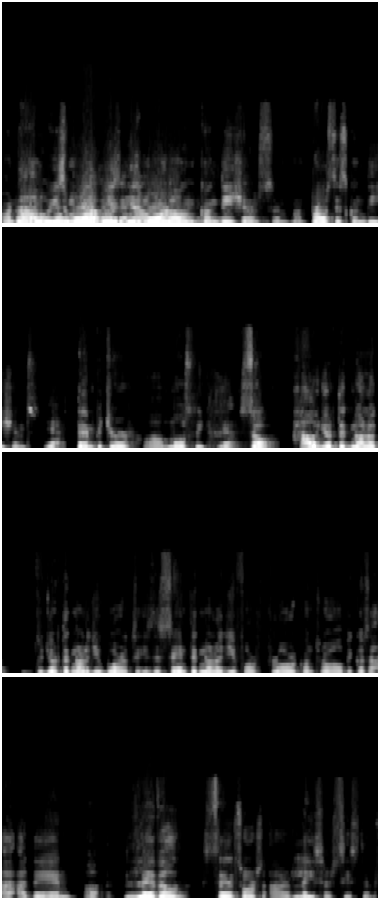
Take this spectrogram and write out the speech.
On alloy is more is, is more on anything like conditions and process conditions. Yes. Temperature uh, mostly. Yes. So how your technology your technology works is the same technology for flow control because at the end uh, level sensors are laser systems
